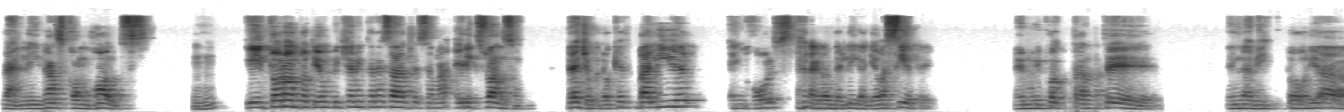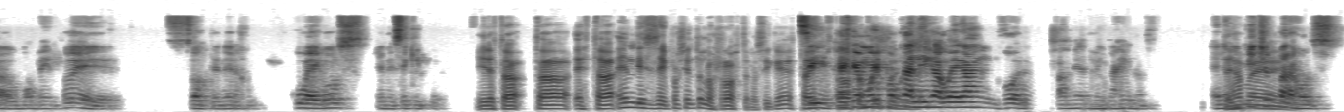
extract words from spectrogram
las ligas con Holtz. Ujú. Y Toronto tiene un pitcher interesante, se llama Eric Swanson. De hecho, creo que va líder en Holtz en la Grandes Ligas, lleva siete. Es muy constante en la victoria, un momento de sostener juegos en ese equipo. Y está, está, está en 16% de los rosters, así que está, Sí, está es que muy pocas ligas juegan Holtz, también me imagino. Él es un pitcher para Déjame, Holtz.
